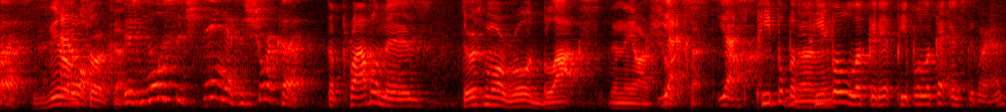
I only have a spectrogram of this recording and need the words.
shortcuts. Zero shortcuts. There's no such thing as a shortcut. The problem is There's more roadblocks than they are shortcuts. Yes, yes. People, but You know what I mean? people look at it. People look at Instagram.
